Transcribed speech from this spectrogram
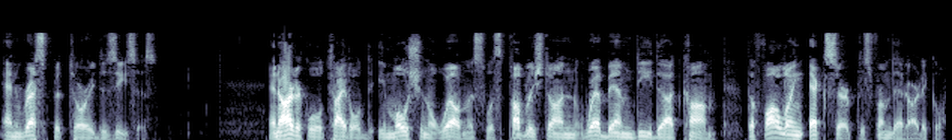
and respiratory diseases. An article titled Emotional Wellness was published on WebMD.com. The following excerpt is from that article.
